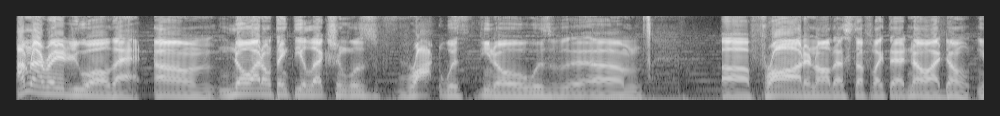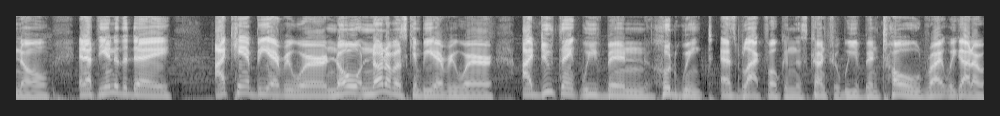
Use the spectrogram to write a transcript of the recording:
I'm not ready to do all that. Um, no, I don't think the election was wrought with, you know, was um, uh, fraud and all that stuff like that. No, I don't. You know, and at the end of the day, I can't be everywhere. No, none of us can be everywhere. I do think we've been hoodwinked as black folk in this country. We've been told, right, we got to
